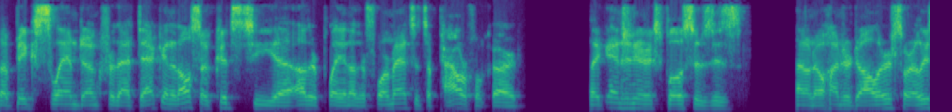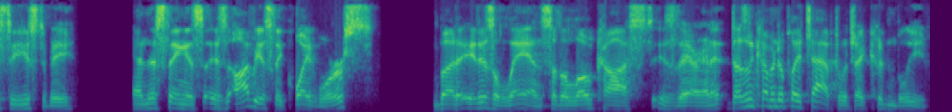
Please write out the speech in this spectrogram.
a big slam dunk for that deck. And it also could see uh, other play in other formats. It's a powerful card. Like Engineered Explosives is, I don't know, $100, or at least it used to be. And this thing is, is obviously quite worse but it is a land, so the low cost is there, and it doesn't come into play tapped, which I couldn't believe.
